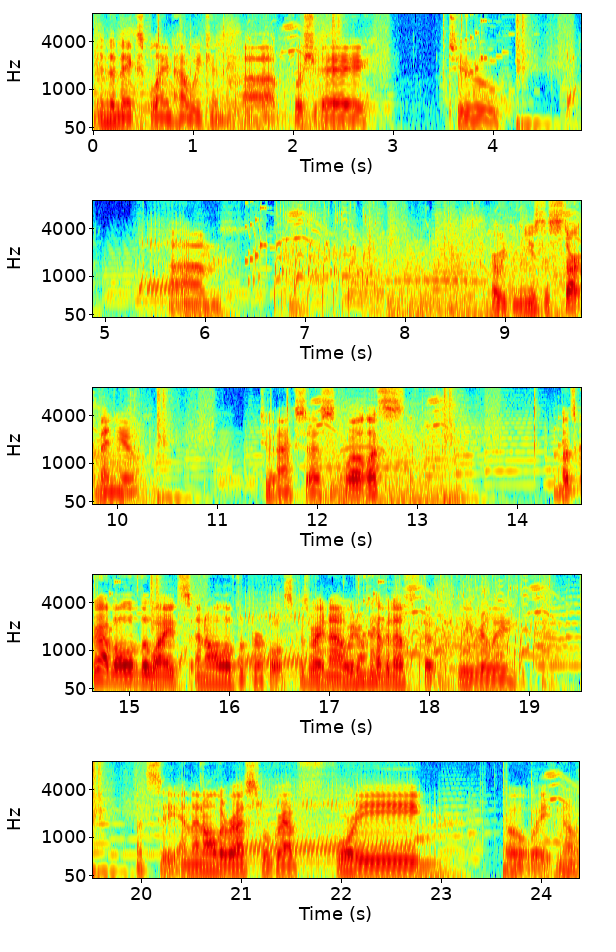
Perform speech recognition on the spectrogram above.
And then they explain how we can uh, push A to. Um, or we can use the start menu to access. Well, let's let's grab all of the whites and all of the purples because right now we don't have enough that we really. Let's see, and then all the rest we'll grab 40. Oh wait, no.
